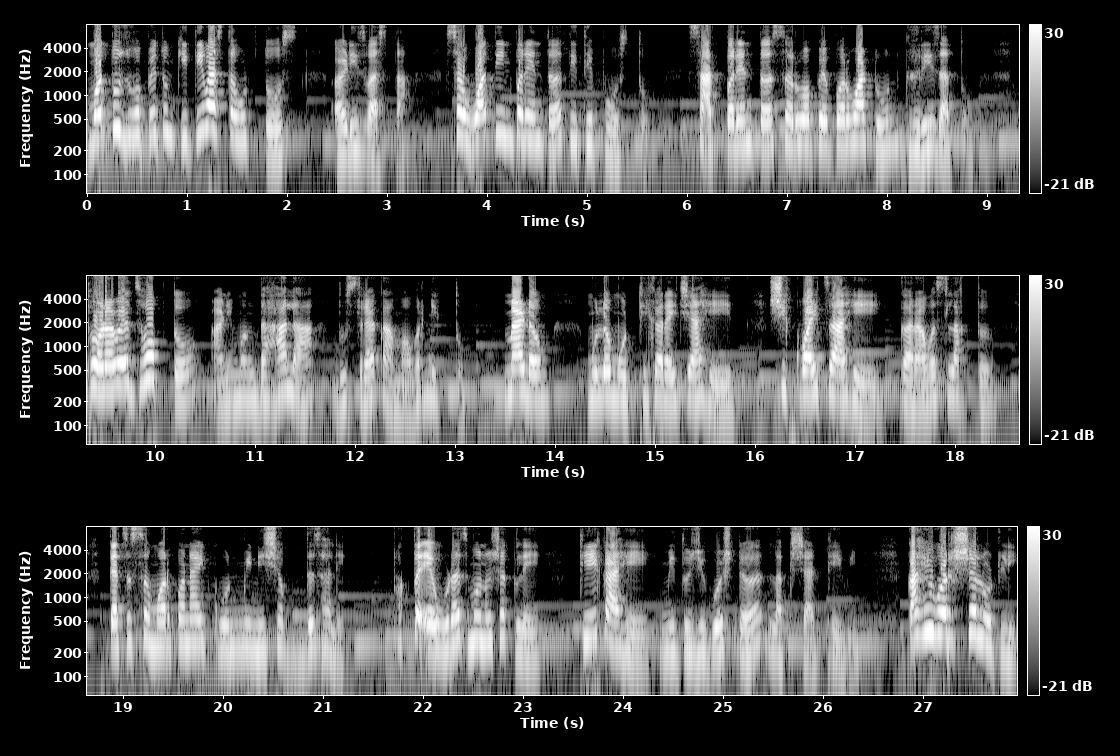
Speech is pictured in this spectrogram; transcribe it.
मग तू झोपेतून किती वाजता उठतोस? अडीच वाजता. सव्वा तीन पर्यंत तिथे पोहोचतो. सात पर्यंत सर्व पेपर वाटून घरी जातो. थोडा वेळ झोपतो आणि मग दहाला दुसऱ्या कामावर निघतो. मॅडम मुलं मोठी करायची आहेत. शिकवायचं आहे. करावंच लागतं. त्याचं समर्पण ऐकून मी निशब्द झाले. फक्त एवढंच म्हणू शकले ठीक आहे मी तुझी गोष्ट लक्षात ठेवीन. काही वर्ष लोटली.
